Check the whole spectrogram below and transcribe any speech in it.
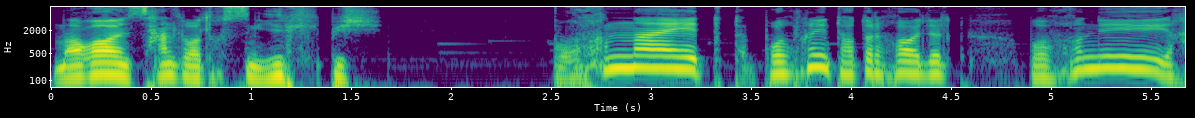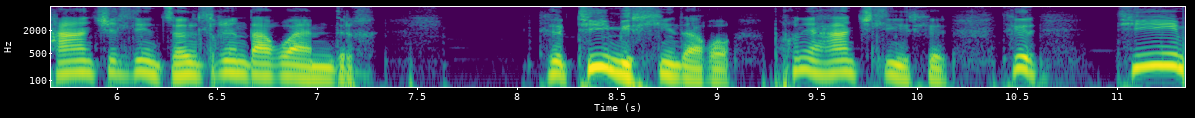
могоон санал болгосон эрх биш. Бурхнаа Бурхны тодорхойлолд Бурхны хаанчлалын зорилгын дагуу амьдрах. Тэгэхээр тийм эрхийн дагуу Бурхны хаанчлалын эрхээр. Тэгэхээр тийм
